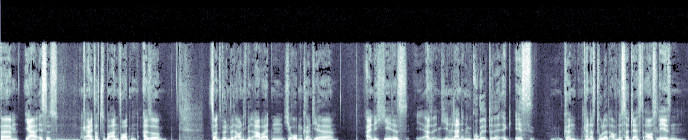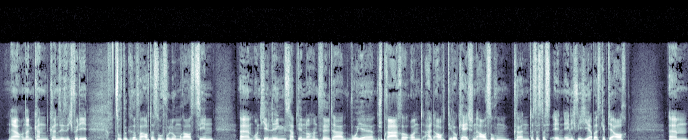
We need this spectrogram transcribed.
Ähm, ja, ist es. Einfach zu beantworten. Also, sonst würden wir da auch nicht mitarbeiten. Hier oben könnt ihr eigentlich jedes, also in jedem Land, in dem Google dr- ist, können, kann das Tool halt auch eine Suggest auslesen. Ja, und dann kann, können Sie sich für die Suchbegriffe auch das Suchvolumen rausziehen. Ähm, und hier links habt ihr noch einen Filter, wo ihr Sprache und halt auch die Location aussuchen könnt. Das ist das ähn- ähnlich wie hier, aber es gibt ja auch ähm,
